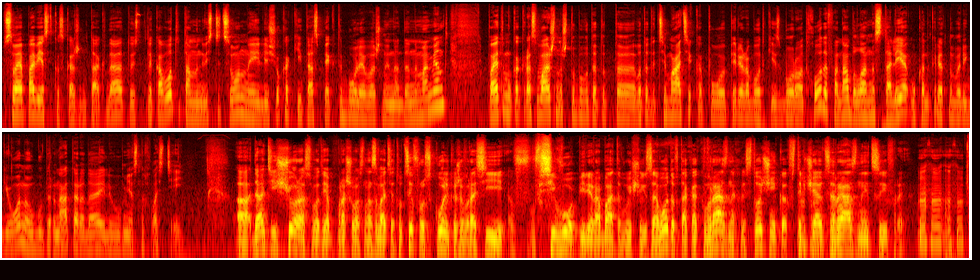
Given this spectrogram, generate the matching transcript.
своя повестка, скажем так, да, то есть для кого-то там инвестиционные или еще какие-то аспекты более важны на данный момент. Поэтому как раз важно, чтобы вот, этот, э, вот эта тематика по переработке и сбору отходов, она была на столе у конкретного региона, у губернатора да, или у местных властей. А, давайте еще раз, вот я попрошу вас назвать эту цифру, сколько же в России всего перерабатывающих заводов, так как в разных источниках встречаются uh-huh. разные цифры. Uh-huh, uh-huh.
